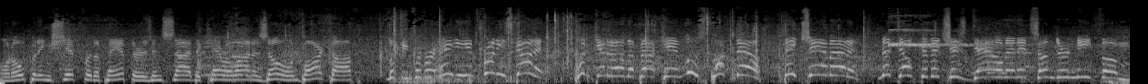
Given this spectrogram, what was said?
On opening shift for the Panthers inside the Carolina zone. Barkov looking for Verhaeghe in front. He's got it on the backhand. Loose puck now. They jam at it. Nedeljkovic is down and it's underneath them.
